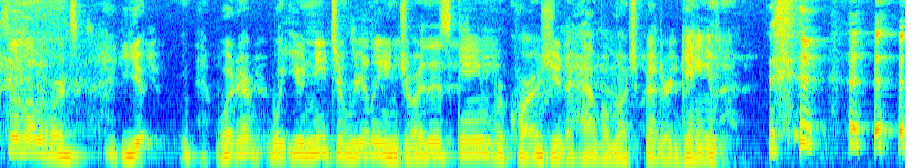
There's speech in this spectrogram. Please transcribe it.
so in other words, you whatever what you need to really enjoy this game requires you to have a much better game.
